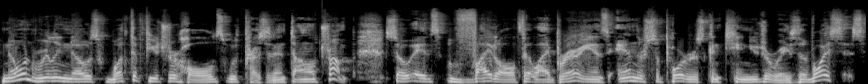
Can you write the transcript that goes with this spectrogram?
No one really knows what the future holds with President Donald Trump. So it's vital that librarians and their supporters continue to raise their voices.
